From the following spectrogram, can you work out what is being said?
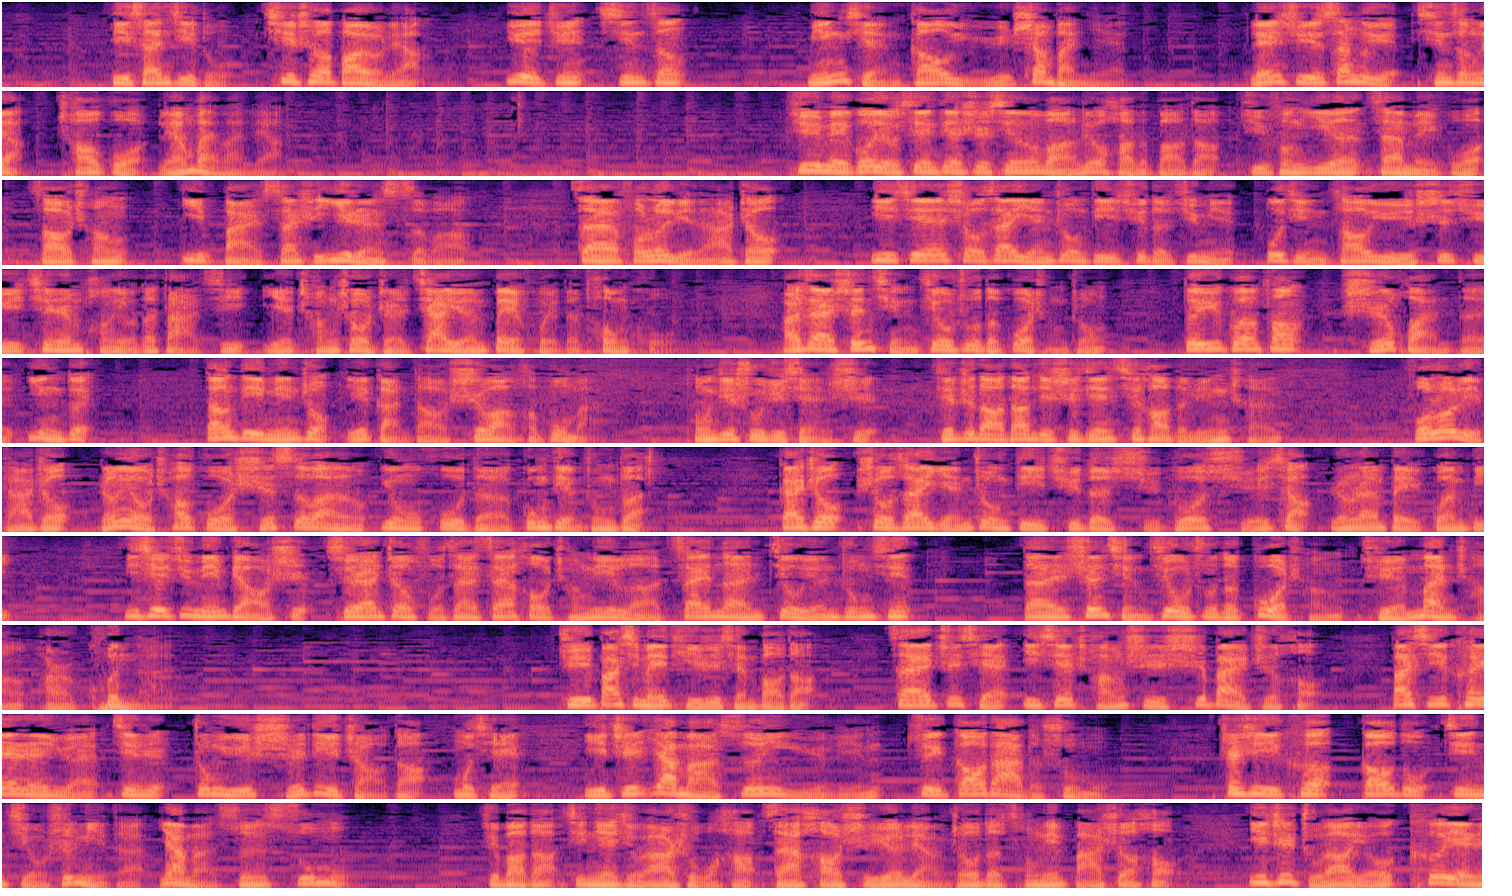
第三季度汽车保有量月均新增明显高于上半年，连续三个月新增量超过两百万辆。据美国有线电视新闻网六号的报道，飓风伊恩在美国造成一百三十一人死亡，在佛罗里达州一些受灾严重地区的居民不仅遭遇失去亲人朋友的打击，也承受着家园被毁的痛苦。而在申请救助的过程中，对于官方迟缓的应对，当地民众也感到失望和不满。统计数据显示，截止到当地时间七号的凌晨，佛罗里达州仍有超过十四万用户的供电中断。该州受灾严重地区的许多学校仍然被关闭，一些居民表示，虽然政府在灾后成立了灾难救援中心，但申请救助的过程却漫长而困难。据巴西媒体日前报道，在之前一些尝试失败之后，巴西科研人员近日终于实地找到目前已知亚马孙雨林最高大的树木，这是一棵高度近九十米的亚马孙苏木。据报道，今年九月二十五号，在耗时约两周的丛林跋涉后，一支主要由科研人。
